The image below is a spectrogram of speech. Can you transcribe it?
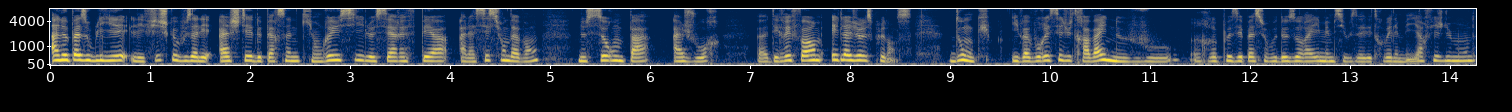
À ne pas oublier, les fiches que vous allez acheter de personnes qui ont réussi le CRFPA à la session d'avant ne seront pas à jour des réformes et de la jurisprudence. Donc, il va vous rester du travail, ne vous reposez pas sur vos deux oreilles, même si vous avez trouvé les meilleures fiches du monde.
